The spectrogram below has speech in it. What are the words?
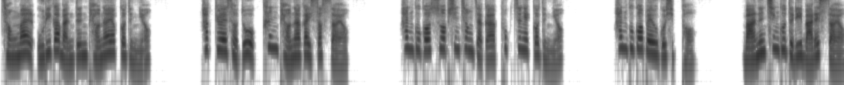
정말 우리가 만든 변화였거든요. 학교에서도 큰 변화가 있었어요. 한국어 수업 신청자가 폭증했거든요. 한국어 배우고 싶어. 많은 친구들이 말했어요.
